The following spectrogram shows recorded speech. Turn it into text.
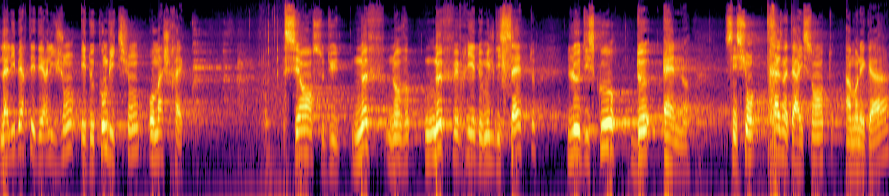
la liberté des religions et de conviction au Mashrek. Séance du 9, 9 février 2017, le discours de haine. Session très intéressante à mon égard.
